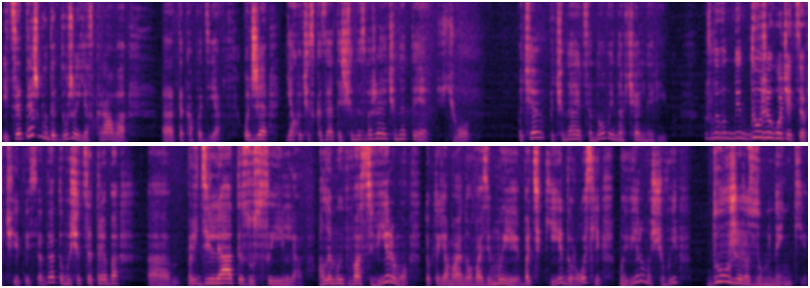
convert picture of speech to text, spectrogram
І це теж буде дуже яскрава е, така подія. Отже, я хочу сказати, що незважаючи на те, що починається новий навчальний рік, можливо, не дуже хочеться вчитися, да? тому що це треба е, приділяти зусилля. Але ми в вас віримо, тобто я маю на увазі, ми, батьки, дорослі, ми віримо, що ви дуже розумненькі,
